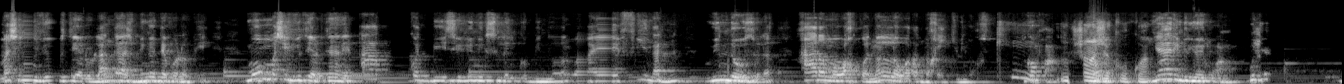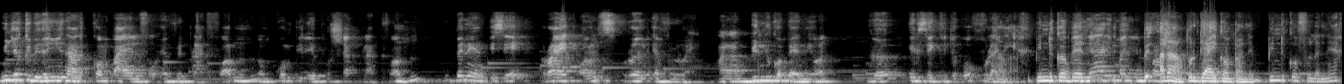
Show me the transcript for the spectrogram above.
machine virtuelle langage bi nga développé moom machine virtuelle dina ne ah code bi ci Linux lañ ko bindoon waaye fii nag Windows la xaaral ma wax ko nan la war a doxee ci Windows. comprends? Mu changer ko quoi. ñaari mbir yooyu mu am bu njëkk bi dañuy naan compile for every platform. donc compiler pour chaque plateforme. bu beneen bi c'est write once run everywhere maanaam bind ko benn yoon nga exécuter ko fu la neex. bind ko benn ñaari manière attends pour gars yi comprendre bind ko fu la neex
